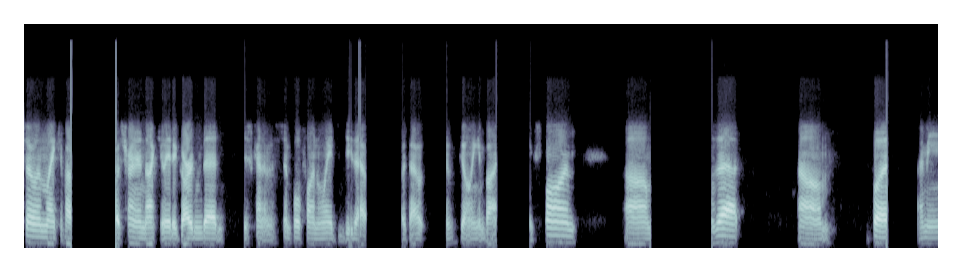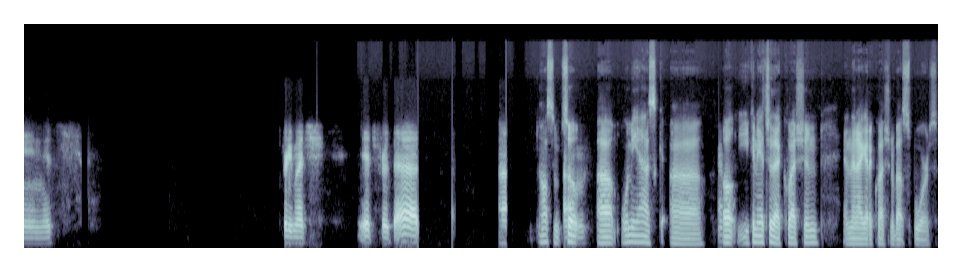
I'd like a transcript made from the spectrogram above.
so in like if i was trying to inoculate a garden bed just kind of a simple fun way to do that without going and buying spawn um, that. Um, but I mean, it's pretty much it for that. Awesome. So um, uh, let me ask. Uh, well, you can answer that question, and then I got a question about spores.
